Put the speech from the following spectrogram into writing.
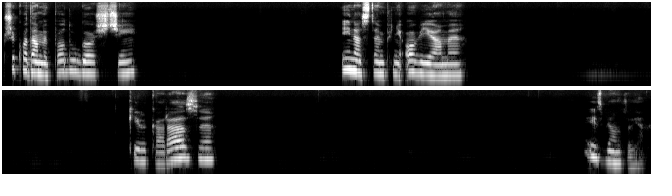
Przykładamy po długości i następnie owijamy kilka razy. I związujemy.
